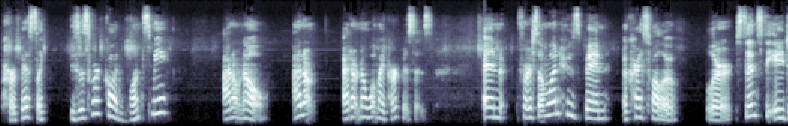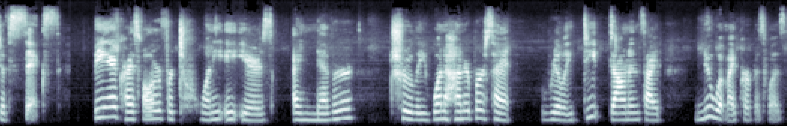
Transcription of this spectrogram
purpose? Like, is this where God wants me? I don't know. I don't I don't know what my purpose is. And for someone who's been a Christ follower since the age of 6, being a Christ follower for 28 years, I never truly 100% really deep down inside knew what my purpose was.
